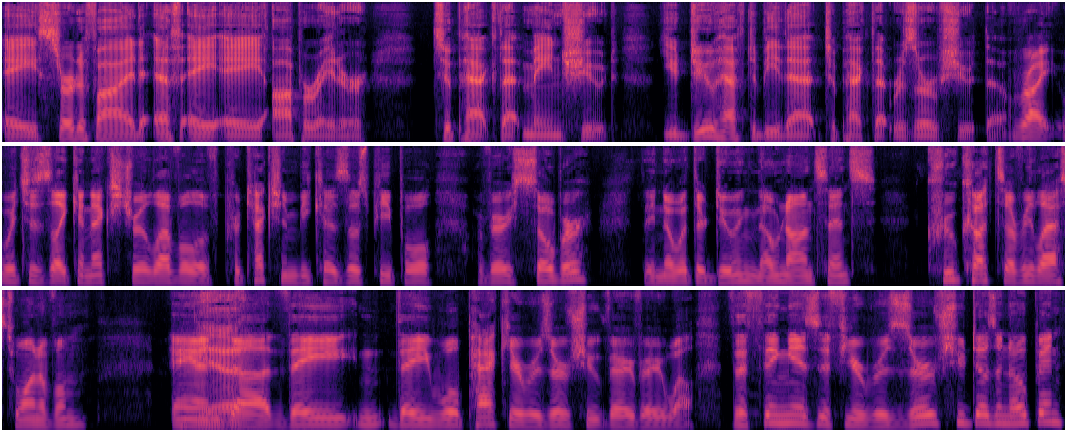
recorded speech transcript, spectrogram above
a certified FAA operator to pack that main chute. You do have to be that to pack that reserve chute, though. Right, which is like an extra level of protection because those people are very sober. They know what they're doing, no nonsense. Crew cuts every last one of them and yeah. uh, they they will pack your reserve chute very very well. The thing is, if your reserve chute doesn't open,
